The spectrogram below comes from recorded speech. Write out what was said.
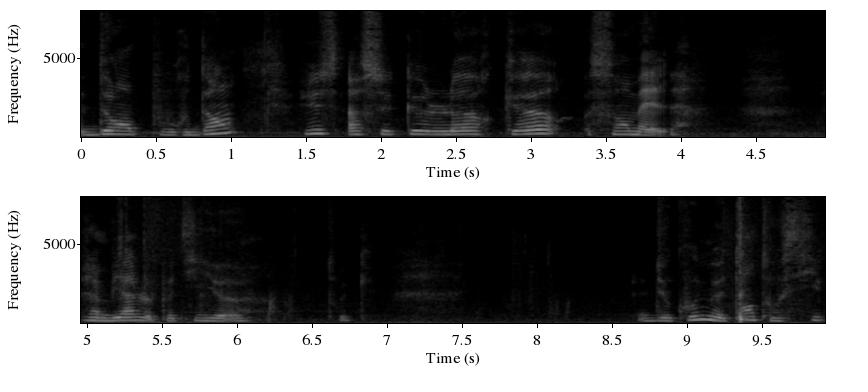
dent pour dent, à ce que leur cœur s'en mêle. J'aime bien le petit euh, truc. Du coup, il me tente aussi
